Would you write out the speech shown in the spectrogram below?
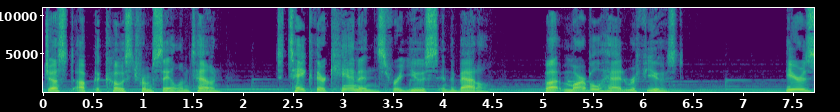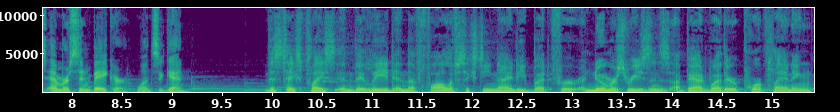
just up the coast from Salem town, to take their cannons for use in the battle. But Marblehead refused. Here's Emerson Baker once again. This takes place and they lead in the fall of 1690, but for numerous reasons bad weather, poor planning,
